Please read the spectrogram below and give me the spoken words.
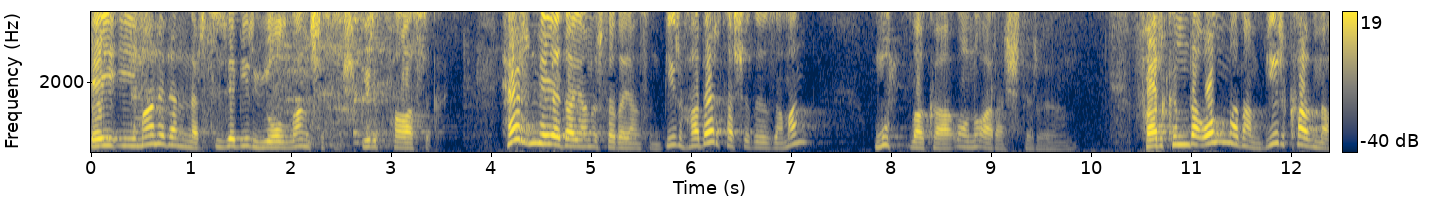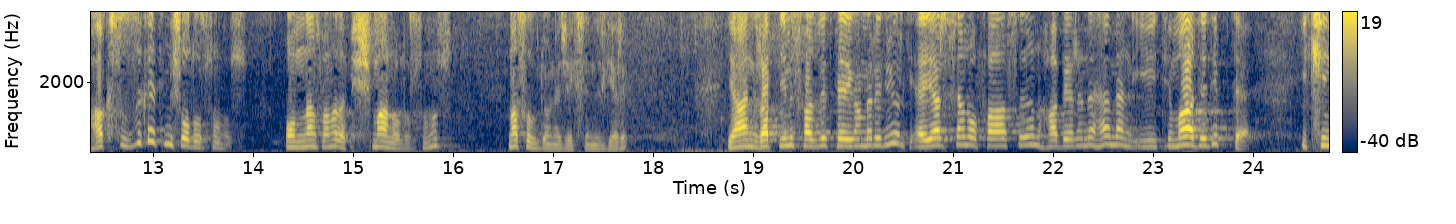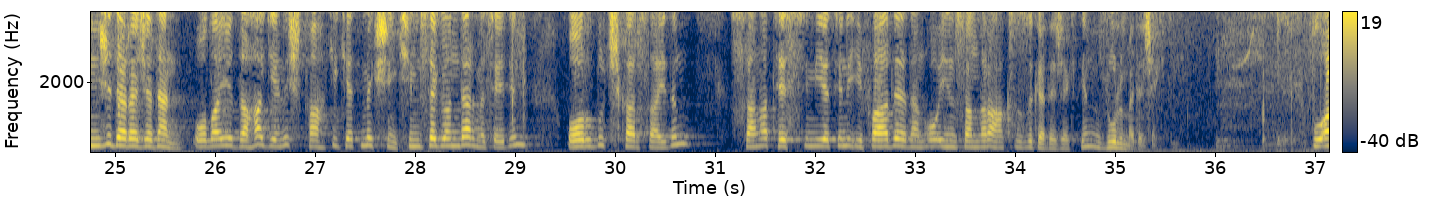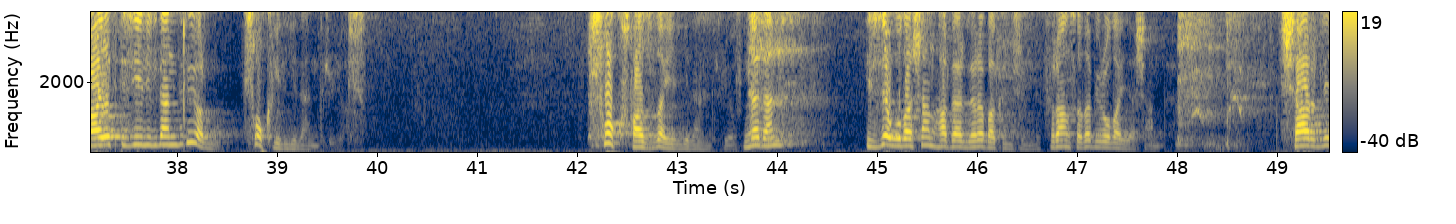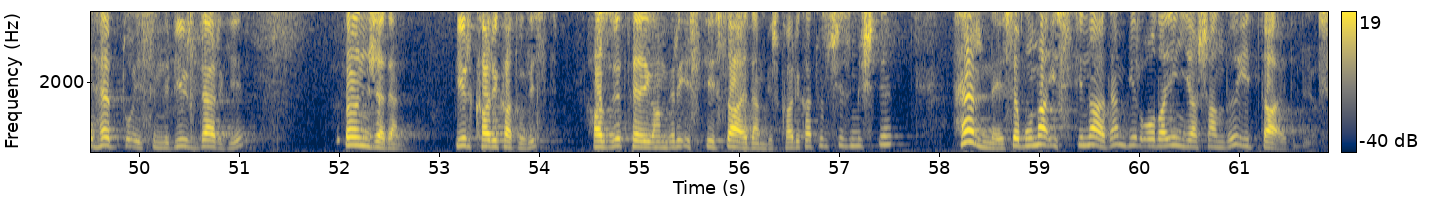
Ey iman edenler size bir yoldan çıkmış bir fasık. Her neye dayanırsa dayansın bir haber taşıdığı zaman mutlaka onu araştırın. Farkında olmadan bir kavme haksızlık etmiş olursunuz. Ondan sonra da pişman olursunuz. Nasıl döneceksiniz geri? Yani Rabbimiz Hazreti Peygamber'e diyor ki eğer sen o fasığın haberine hemen itimat edip de ikinci dereceden olayı daha geniş tahkik etmek için kimse göndermeseydin, ordu çıkarsaydın, sana teslimiyetini ifade eden o insanlara haksızlık edecektin, zulmedecektin. Bu ayet bizi ilgilendiriyor mu? Çok ilgilendiriyor. Çok fazla ilgilendiriyor. Neden? Bize ulaşan haberlere bakın şimdi. Fransa'da bir olay yaşandı. Charlie Hebdo isimli bir dergi önceden bir karikatürist Hazreti Peygamber'i istihza eden bir karikatür çizmişti. Her neyse buna istinaden bir olayın yaşandığı iddia ediliyor.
